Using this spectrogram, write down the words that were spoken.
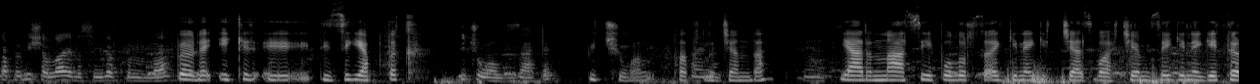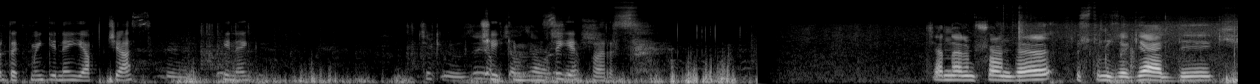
Rabbim inşallah hayırlısıyla kururlar. Böyle iki e, dizi yaptık. Bir çuvaldı zaten. Bir çuval patlıcandan. Yarın nasip olursa yine gideceğiz bahçemize. Yine getirdik mi yine yapacağız. Evet. Yine Çekimimizi yapacağız yavaş çekimimizi yavaş. yaparız. Canlarım şu anda üstümüze geldik.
